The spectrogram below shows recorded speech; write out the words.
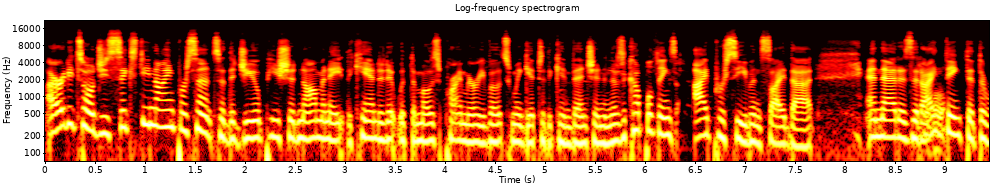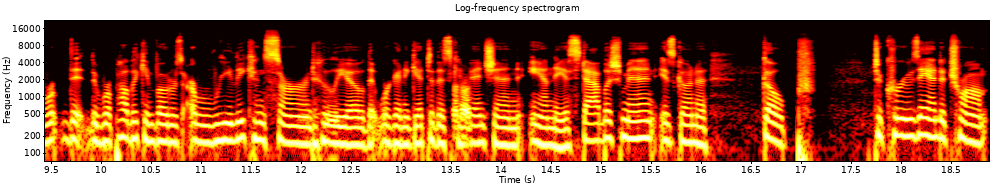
I already told you 69% said the GOP should nominate the candidate with the most primary votes when we get to the convention, and there's a couple things I perceive inside that, and that is that I uh-huh. think that the, the the Republican voters are really concerned, Julio, that we're going to get to this Uh-huh. convention and the establishment is going to go pff, to Cruz and to Trump.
